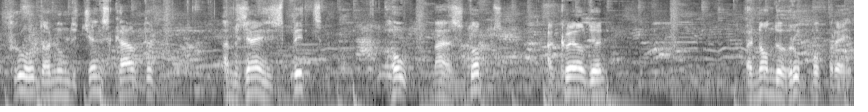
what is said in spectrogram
vroeger dat noemde Jens Carter. En we zijn gesplit. Hout, maar gestopt. En ik een, andere groep oprijden.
